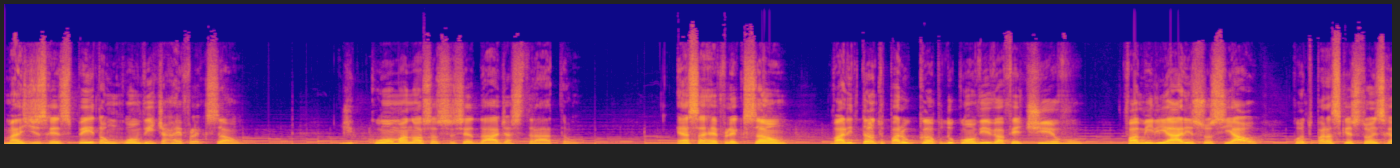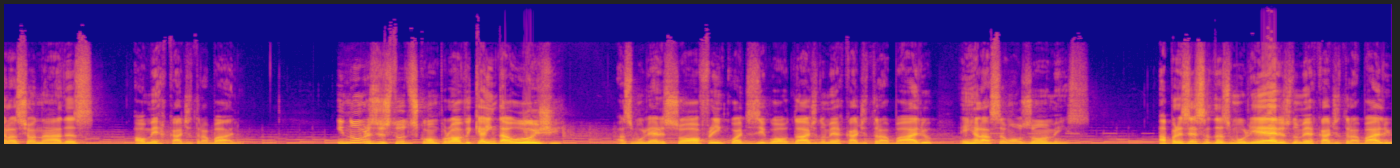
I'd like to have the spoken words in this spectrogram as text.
mas diz respeito a um convite à reflexão de como a nossa sociedade as tratam. Essa reflexão vale tanto para o campo do convívio afetivo, familiar e social, quanto para as questões relacionadas ao mercado de trabalho. Inúmeros estudos comprovam que ainda hoje as mulheres sofrem com a desigualdade no mercado de trabalho em relação aos homens. A presença das mulheres no mercado de trabalho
